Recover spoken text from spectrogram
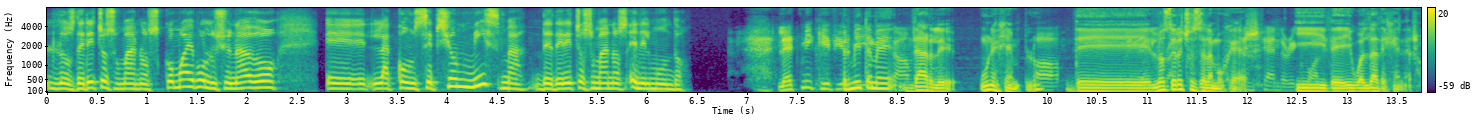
los derechos humanos, cómo ha evolucionado eh, la concepción misma de derechos humanos en el mundo. Permítame darle un ejemplo de los derechos de la mujer y de igualdad de género.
